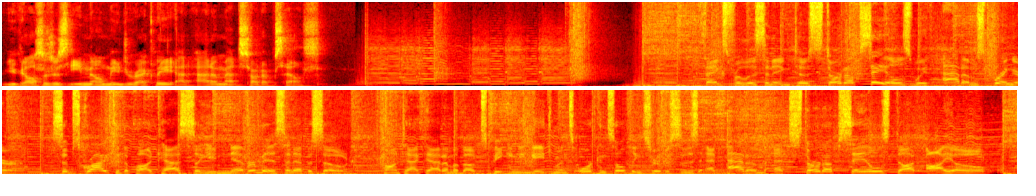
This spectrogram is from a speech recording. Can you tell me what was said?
you can also just email me directly at adam at startupsales. Thanks for listening to Startup Sales with Adam Springer. Subscribe to the podcast so you never miss an episode. Contact Adam about speaking engagements or consulting services at adam at startupsales.io.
